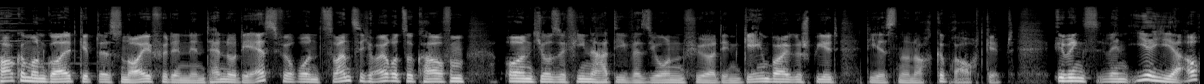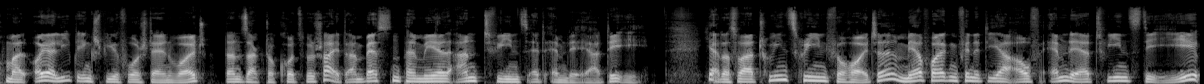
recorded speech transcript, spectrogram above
Pokémon Gold gibt es neu für den Nintendo DS für rund 20 Euro zu kaufen und Josephine hat die Version für den Game Boy gespielt, die es nur noch gebraucht gibt. Übrigens, wenn ihr hier auch mal euer Lieblingsspiel vorstellen wollt, dann sagt doch kurz Bescheid, am besten per Mail an tweens.mdr.de. Ja, das war Tweenscreen für heute. Mehr Folgen findet ihr auf mdrtweens.de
